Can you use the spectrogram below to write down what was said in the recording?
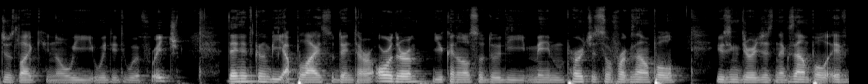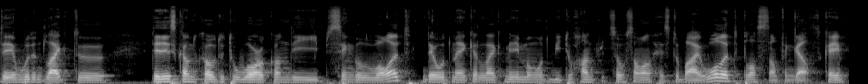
just like you know we we did with Ridge. Then it can be applied to the entire order. You can also do the minimum purchase. So, for example, using the Ridge as an example, if they wouldn't like to the discount code to work on the single wallet, they would make it like minimum would be 200. So someone has to buy a wallet plus something else, okay?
